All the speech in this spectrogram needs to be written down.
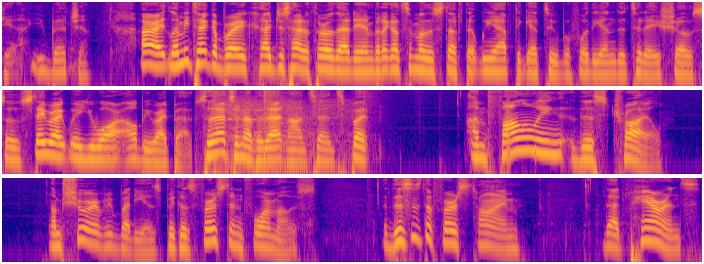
Yeah, you betcha. All right, let me take a break. I just had to throw that in, but I got some other stuff that we have to get to before the end of today's show. So stay right where you are. I'll be right back. So that's enough of that nonsense. But I'm following this trial. I'm sure everybody is, because first and foremost, this is the first time that parents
